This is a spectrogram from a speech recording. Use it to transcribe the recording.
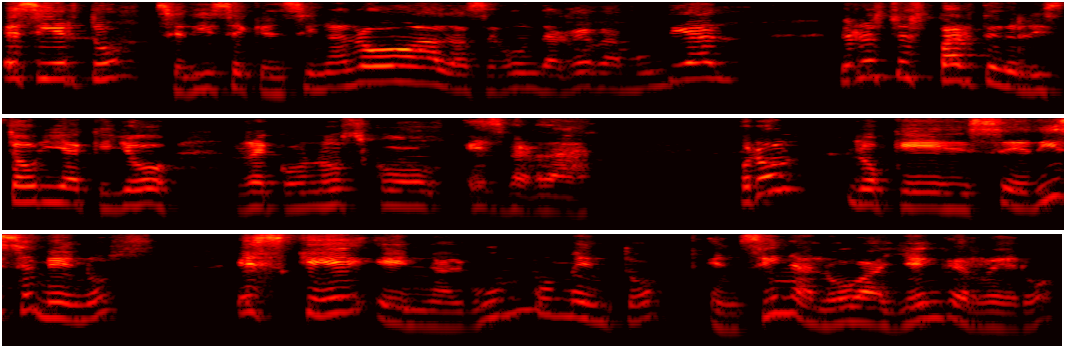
Es cierto, se dice que en Sinaloa, la Segunda Guerra Mundial, pero esto es parte de la historia que yo reconozco es verdad. Pero lo que se dice menos es que en algún momento en Sinaloa y en Guerrero,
